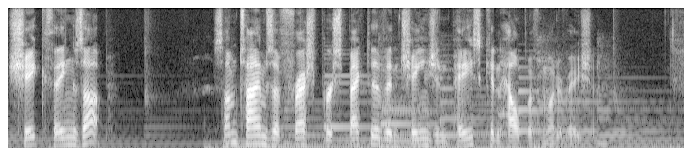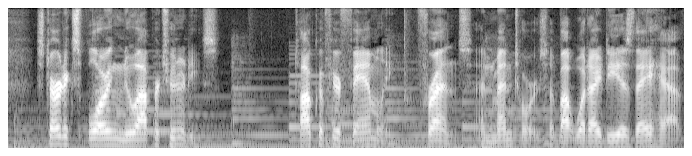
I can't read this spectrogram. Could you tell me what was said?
Shake things up. Sometimes a fresh perspective and change in pace can help with motivation. Start exploring new opportunities. Talk with your family, friends, and mentors about what ideas they have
